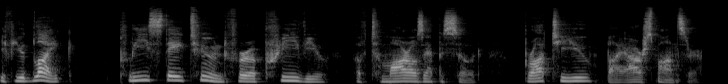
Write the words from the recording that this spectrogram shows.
If you'd like, please stay tuned for a preview of tomorrow's episode brought to you by our sponsor.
